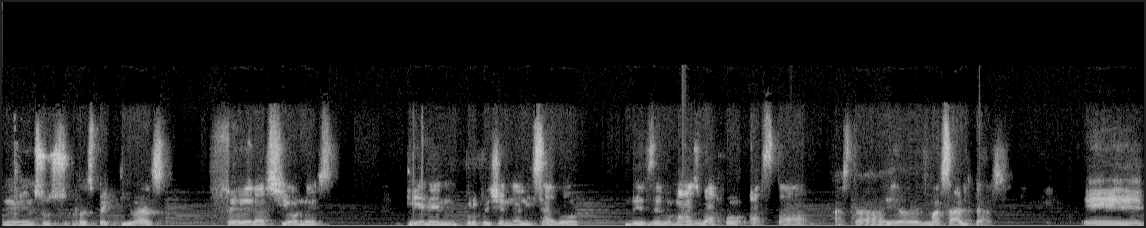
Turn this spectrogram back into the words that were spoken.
eh, en sus respectivas federaciones tienen profesionalizado desde lo más bajo hasta, hasta edades más altas. Eh,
